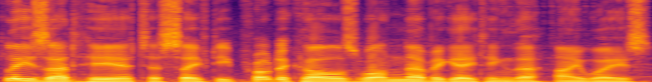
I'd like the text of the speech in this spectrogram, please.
Please adhere to safety protocols while navigating the highways.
